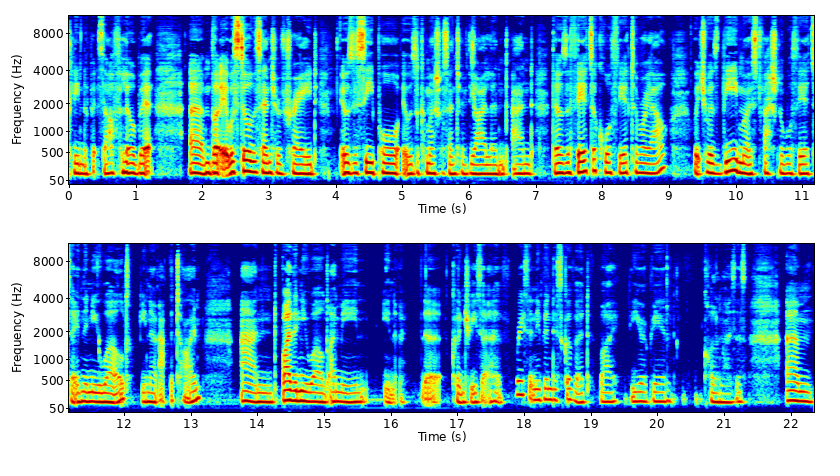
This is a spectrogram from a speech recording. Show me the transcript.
cleaned up itself a little bit. Um, but it was still the centre of trade. It was a seaport, it was a commercial centre of the island, and there was a theatre called Theatre Royal, which was the most fashionable theatre in the New World, you know, at the time. And by the New World, I mean, you know, the countries that have recently been discovered by the European colonisers. Um,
